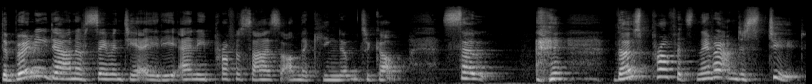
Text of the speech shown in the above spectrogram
the burning down of 70 AD and he prophesies on the kingdom to come. So those prophets never understood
